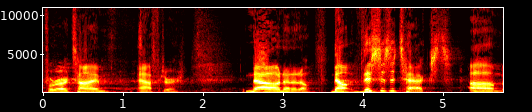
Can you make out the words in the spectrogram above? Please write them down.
for our time after. No, no, no, no. Now, this is a text um,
